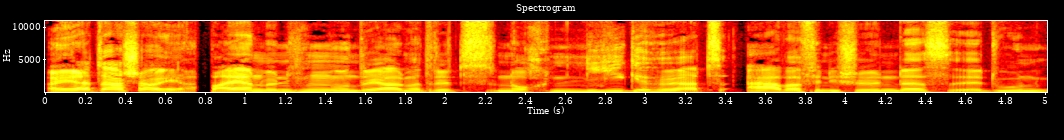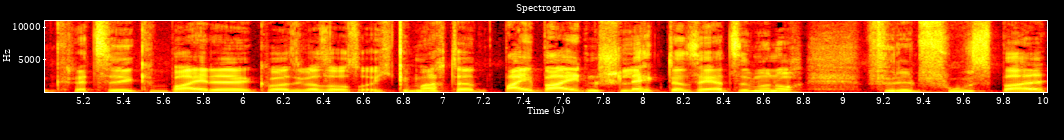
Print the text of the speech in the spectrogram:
Ah ja, da schau her. Bayern München und Real Madrid noch nie gehört, aber finde ich schön, dass äh, du und Kretzig beide quasi was aus euch gemacht habt. Bei beiden schlägt das Herz immer noch für den Fußball.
